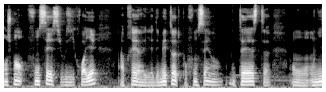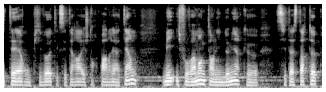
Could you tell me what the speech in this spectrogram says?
Franchement, foncez si vous y croyez. Après, euh, il y a des méthodes pour foncer. Hein. On teste, on, itère, on pivote, etc. Et je t'en reparlerai à terme. Mais il faut vraiment que tu aies en ligne de mire que si ta startup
